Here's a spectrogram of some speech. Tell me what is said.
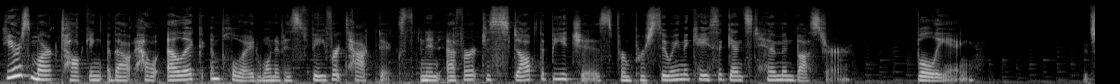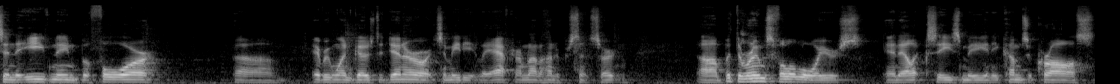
Here's Mark talking about how Alec employed one of his favorite tactics in an effort to stop the Beaches from pursuing the case against him and Buster bullying. It's in the evening before um, everyone goes to dinner, or it's immediately after. I'm not 100% certain. Um, but the room's full of lawyers, and Alec sees me, and he comes across,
